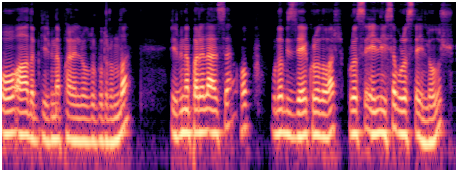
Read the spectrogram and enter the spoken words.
OA da birbirine paralel olur bu durumda. Birbirine paralelse hop burada bir Z kuralı var. Burası 50 ise burası da 50 olur.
